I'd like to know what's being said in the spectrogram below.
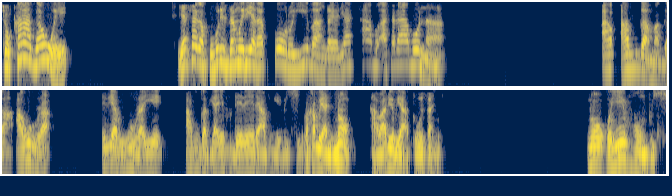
kyokka agawe yasaaga kubulizamu eri yalapoolo yiba nga yali atalaabona avuga amaga awulula eri yaluwulula ye avuga bya fdrr avuga ebiki. Bakabwe yanno abaliyo byatuuzanye. N'okwo yeevumbuki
